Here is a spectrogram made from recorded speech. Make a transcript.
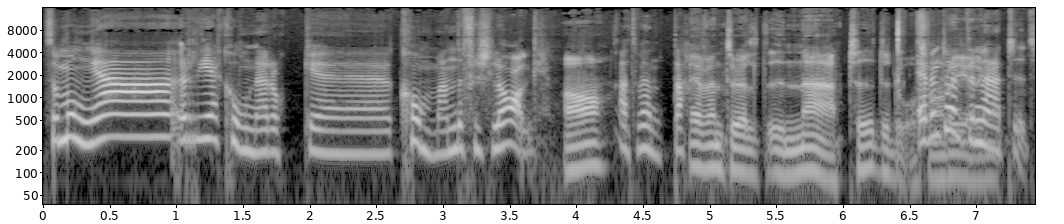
Så många reaktioner och eh, kommande förslag Ja, att vänta. eventuellt i närtid då. Eventuellt i närtid.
